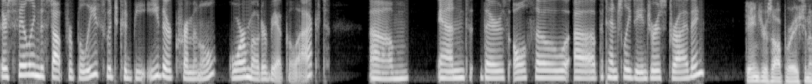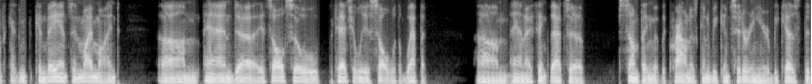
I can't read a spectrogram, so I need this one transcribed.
There's failing to stop for police, which could be either criminal or motor vehicle act. Um, and there's also uh, potentially dangerous driving. dangerous operation of con- conveyance in my mind. Um, and uh, it's also potentially assault with a weapon. Um, and I think that's a something that the Crown is going to be considering here because the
